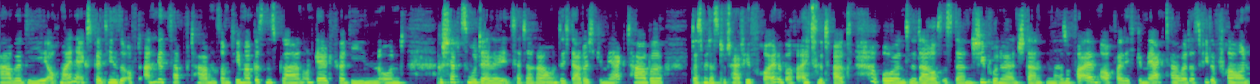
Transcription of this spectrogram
habe, die auch meine Expertise oft angezapft haben zum Thema Businessplan und Geld verdienen und Geschäftsmodelle etc. und ich dadurch gemerkt habe, dass mir das total viel Freude bereitet hat. Und daraus ist dann Skipreneur entstanden. Also vor allem auch, weil ich gemerkt habe, dass viele Frauen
